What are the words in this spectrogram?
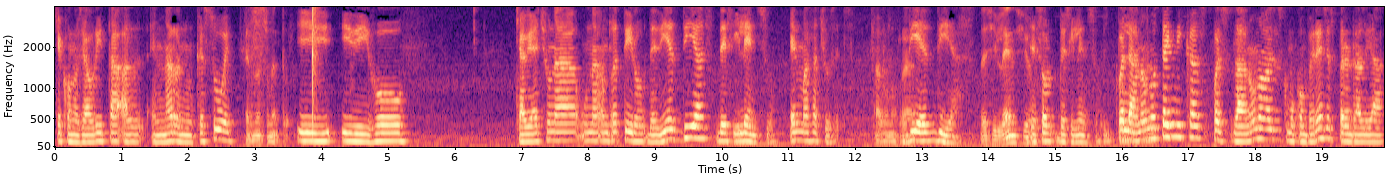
que conocí ahorita al, en una reunión que estuve Es nuestro mentor. y, y dijo que había hecho una, una, un retiro de 10 días de silencio en Massachusetts. Algo real. 10 días De silencio. de, sol, de silencio. Pues le dan a uno técnicas, pues le dan a uno a veces como conferencias, pero en realidad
